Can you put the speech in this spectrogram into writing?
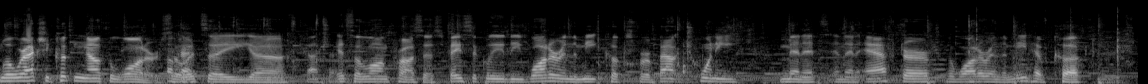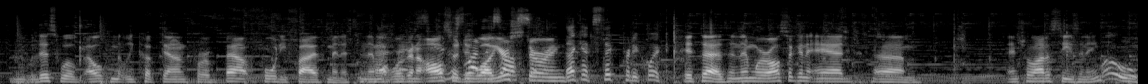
Well, we're actually cooking out the water, so Okay. it's a uh, Gotcha. it's a long process. Basically, the water and the meat cooks for about 20 minutes, and then after the water and the meat have cooked, this will ultimately cook down for about 45 minutes. And then what we're going to So also do while you're stirring, That gets thick pretty quick. it does, and then we're also going to add um, enchilada seasoning. Whoa,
